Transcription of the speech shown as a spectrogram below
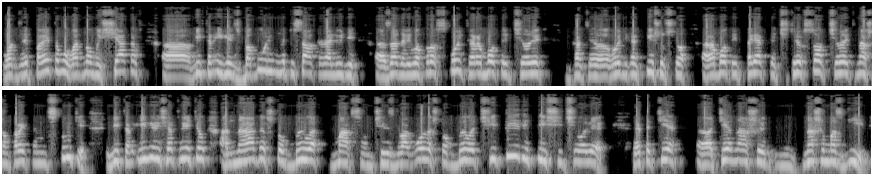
Вот для, поэтому в одном из чатов э, Виктор Игоревич Бабурин написал, когда люди э, задали вопрос, сколько работает человек как, э, вроде как пишут, что работает порядка 400 человек в нашем проектном институте. Виктор Игоревич ответил, а надо, чтобы было максимум через два года, чтобы было 4000 человек. Это те, э, те наши, наши мозги.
